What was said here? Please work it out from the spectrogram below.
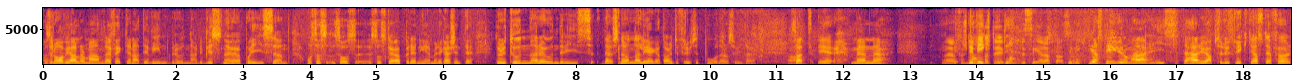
Och sen har vi alla de andra effekterna att det är vindbrunnar, det blir snö på isen och så, så, så stöper det ner men det kanske inte... Då är det tunnare under is där snön har legat, har det inte frusit på där och så vidare. Så att, eh, men... eh, Jag har det förstått vikt- att det är det- komplicerat alltså. det viktigaste är ju de här is. Det här är ju absolut viktigaste för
